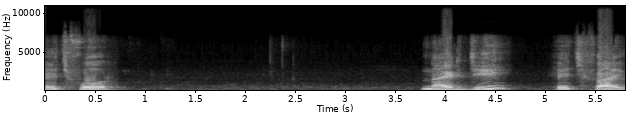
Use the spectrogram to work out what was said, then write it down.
H four knight G H five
